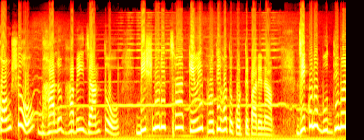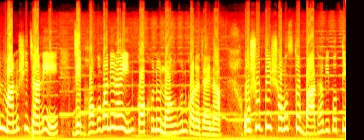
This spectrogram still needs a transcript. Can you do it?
কংস ভালোভাবেই জানত, বিষ্ণুর ইচ্ছা কেউই প্রতিহত করতে পারে না। যে কোনো বুদ্ধিমান মানুষই জানে যে ভগবানের আইন কখনো লঙ্ঘন করা যায় না। অসুরদের সমস্ত বাধা বিপত্তি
